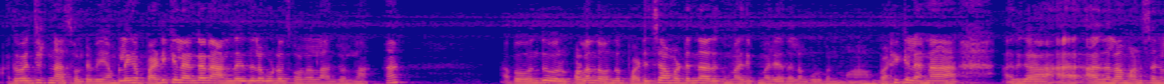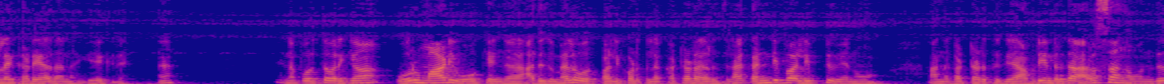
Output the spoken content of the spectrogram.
அதை வச்சுட்டு நான் சொல்கிறேன் என் பிள்ளைங்க படிக்கலன்டா நான் அந்த இதில் கூட சொல்லலாம்னு சொல்லலாம். ஆ? அப்போ வந்து ஒரு குழந்தை வந்து படித்தா மட்டும்தான் அதுக்கு மதிப்பு மரியாதைலாம் கொடுக்கணுமா? படிக்கலைன்னா அதுக்கு அதெல்லாம் மனுஷங்களே கிடையாதான் நான் கேட்குறேன் என்னை பொறுத்த வரைக்கும் ஒரு மாடி ஓகேங்க. அதுக்கு மேலே ஒரு பள்ளிக்கூடத்தில் கட்டடம் இருந்துச்சுன்னா கண்டிப்பாக லிஃப்ட் வேணும் அந்த கட்டடத்துக்கு அப்படின்றத அரசாங்கம் வந்து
